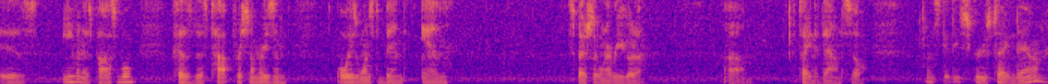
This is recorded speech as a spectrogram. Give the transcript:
as even as possible because this top for some reason always wants to bend in especially whenever you go to um, tighten it down. So let's get these screws tightened down.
